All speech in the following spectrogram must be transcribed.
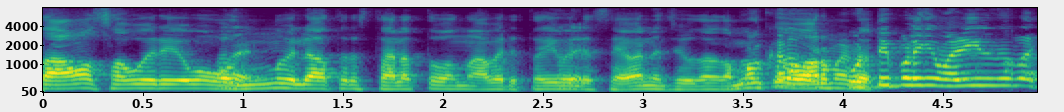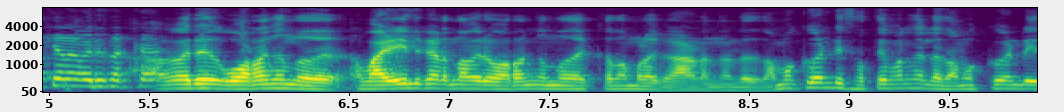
താമസ സൗകര്യവും ഒന്നും ഒന്നുമില്ലാത്തൊരു സ്ഥലത്ത് വന്ന് അവർ ഇത്രയും വലിയ സേവനം ചെയ്തത് നമുക്ക് ഓർമ്മയുണ്ട്. വഴിയിൽ നിന്നൊക്കെയാണ് അവർ അവർ ഉറങ്ങുന്നത്. വഴിയിൽ കിടന്നവർ ഉറങ്ങുന്നതൊക്കെ നമ്മൾ കാണുന്നുണ്ട്. നമുക്ക് വേണ്ടി സത്യം പറഞ്ഞല്ല നമുക്ക് വേണ്ടി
